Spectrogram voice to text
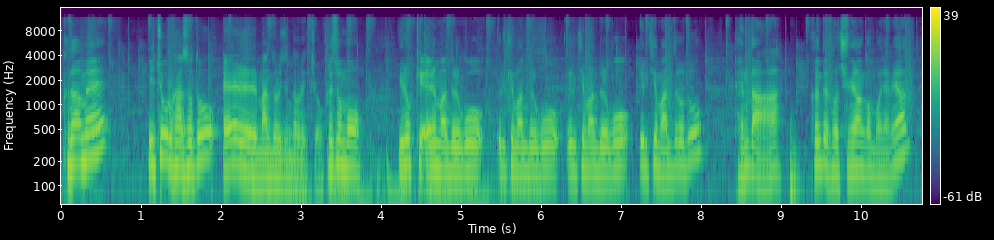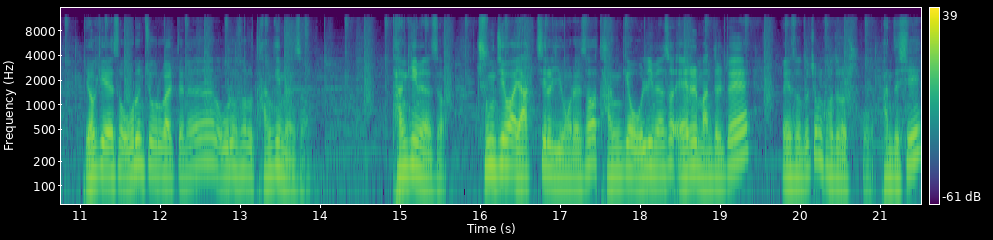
그 다음에 이쪽으로 가서도 L 만들어진다고 그랬죠. 그래서 뭐 이렇게 L 만들고 이렇게 만들고 이렇게 만들고 이렇게 만들어도 된다. 그런데 더 중요한 건 뭐냐면 여기에서 오른쪽으로 갈 때는 오른손으로 당기면서 당기면서 중지와 약지를 이용해서 당겨 올리면서 L을 만들되 왼손도 좀 거들어주고 반드시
